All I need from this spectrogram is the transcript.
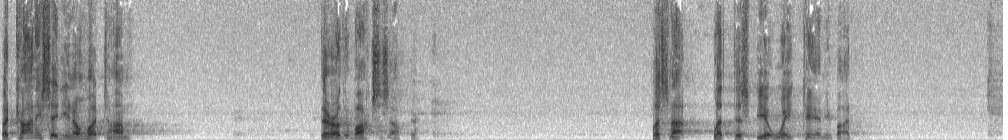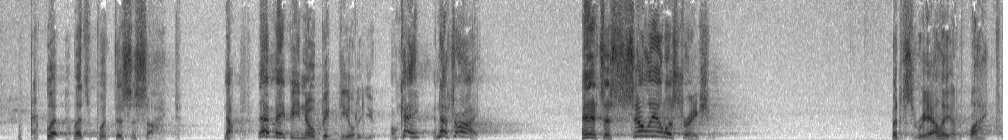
but Connie said, You know what, Tom? There are other boxes out there. Let's not let this be a weight to anybody. Let, let's put this aside. Now, that may be no big deal to you, okay? And that's all right. And it's a silly illustration, but it's the reality of life.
